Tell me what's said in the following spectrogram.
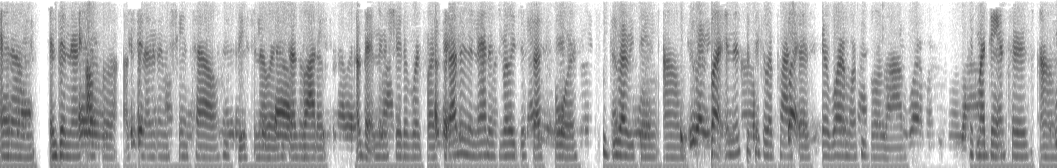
and um and then there's also a, another name Chantel who's based in LA who does a lot of of the administrative work for us. But other than that, it's really just us four who do everything. Um, but in this particular process, there were more people involved, like my dancers. Um,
